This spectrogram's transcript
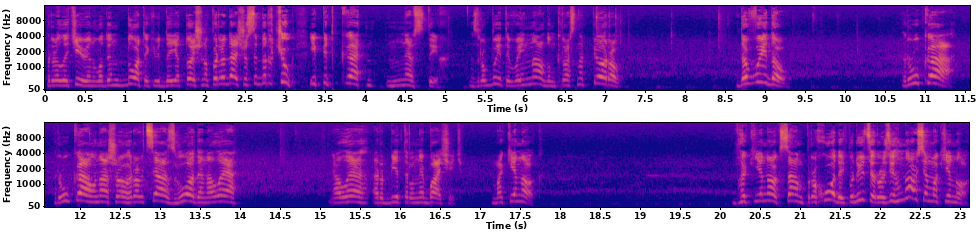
прилетів. Він в один дотик віддає точно передачу. Сидорчук. І підкат не встиг зробити. Вейналдум. Краснопьоров. Давидов. Рука. Рука у нашого гравця згоден, але. Але арбітр не бачить. Макінок. Макінок сам проходить. Подивіться, розігнався Макінок.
